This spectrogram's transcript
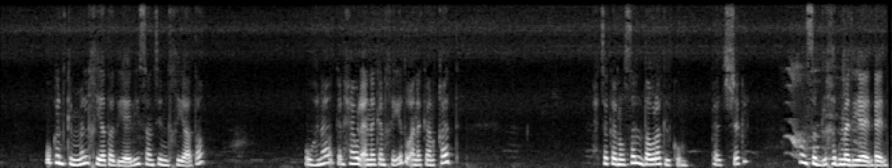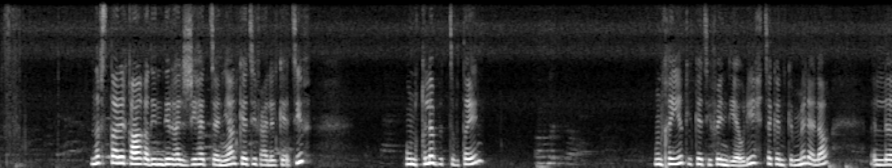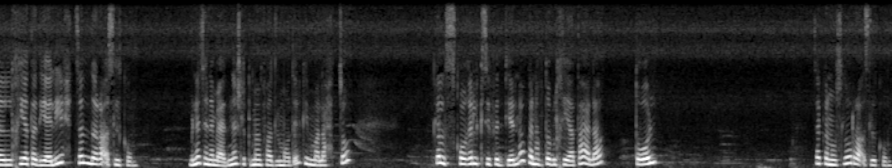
وكنكمل الخياطة ديالي سنتيم الخياطة. وهنا كنحاول أنا كنخيط وأنا كنقاد حتى كنوصل لدورة الكم بهذا الشكل. ونسد الخدمة ديالي. نفس الطريقة غادي نديرها للجهه الثانية الكتف على الكتف. ونقلب التبطين ونخيط الكتفين ديالي حتى كنكمل على الخياطة ديالي حتى لرأس الكم. بنات أنا ما عندناش الكمام في هذا الموديل كما لاحظتوا. كنلصقوا غير الكتفات ديالنا وكنهبطوا بالخياطة على طول. حتى كنوصلوا لرأس الكم.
